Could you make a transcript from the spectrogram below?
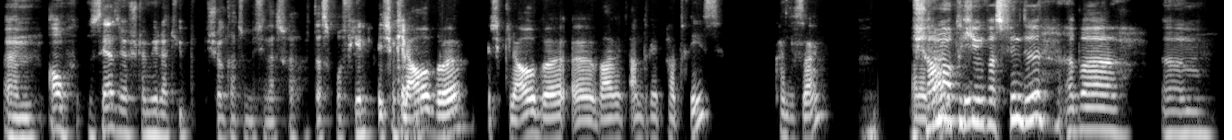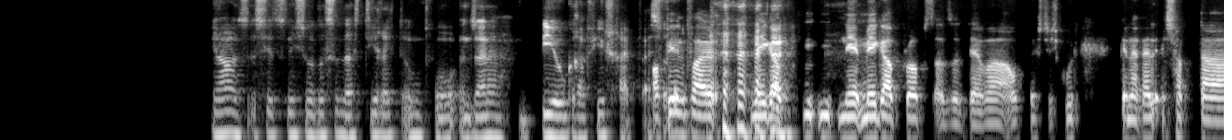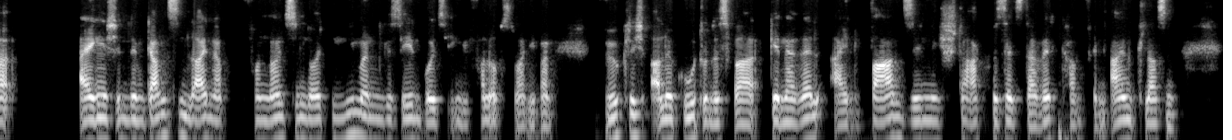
Ähm, auch sehr, sehr stabiler Typ. Ich schaue gerade so ein bisschen das, das Profil. Ich, ich glaube, ich glaube, äh, war das André Patrice? Kann das sein? ich schaue mal, ob ich irgendwas finde, aber ähm, ja, es ist jetzt nicht so, dass er das direkt irgendwo in seiner Biografie schreibt. Auf du? jeden Fall mega, nee, mega Props. Also der war auch richtig gut. Generell, ich habe da eigentlich in dem ganzen Line-Up von 19 Leuten niemanden gesehen, wo jetzt irgendwie Fallops war. Die waren wirklich alle gut und es war generell ein wahnsinnig stark besetzter Wettkampf in allen Klassen.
